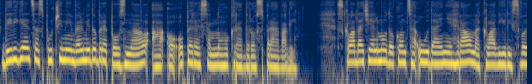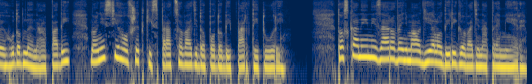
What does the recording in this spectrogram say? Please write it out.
Dirigent sa s Pučiným veľmi dobre poznal a o opere sa mnohokrát rozprávali. Skladateľ mu dokonca údajne hral na klavíri svoje hudobné nápady, no nestihol všetky spracovať do podoby partitúry. Toskaníny zároveň mal dielo dirigovať na premiére.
